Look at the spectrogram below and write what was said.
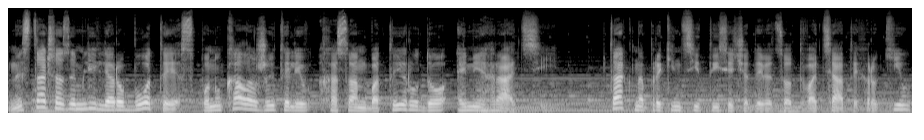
Нестача землі для роботи спонукала жителів Хасан-Батиру до еміграції. Так, наприкінці 1920-х років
